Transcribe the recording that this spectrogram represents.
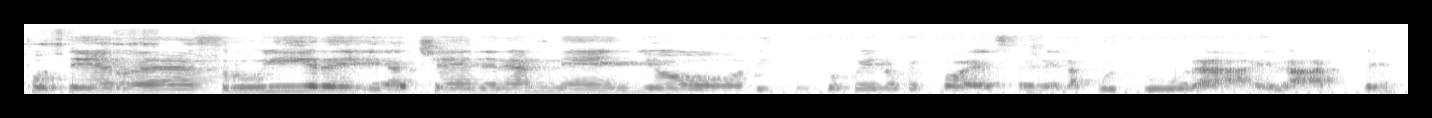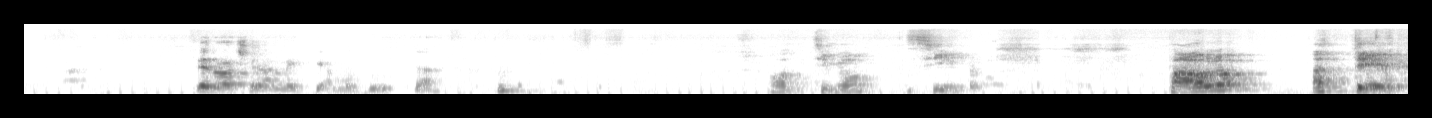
poter eh, fruire e accedere al meglio di tutto quello che può essere la cultura e l'arte. Però ce la mettiamo tutta. Ottimo, sì. Paolo, a te.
